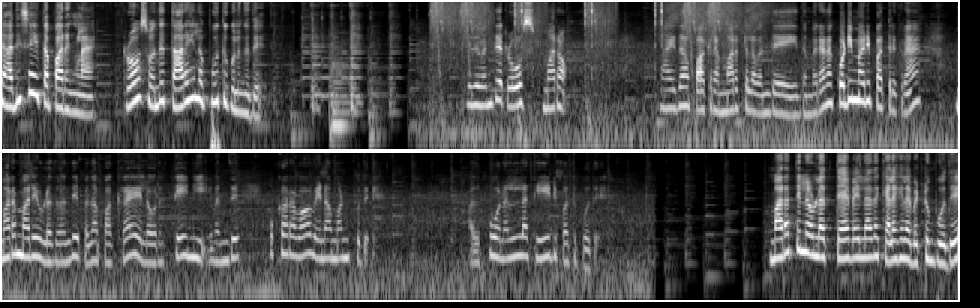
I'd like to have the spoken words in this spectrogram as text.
இந்த அதிசயத்தை பாருங்களேன். ரோஸ் வந்து தரையில் பூத்து குலுங்குது. இது வந்து ரோஸ் மரம். நான் இதான் பார்க்குறேன் மரத்தில் வந்து இந்த மாதிரி. ஆனால் கொடி மாதிரி பார்த்துருக்குறேன். மரம் மாதிரி உள்ளது வந்து இப்போ தான் பார்க்குறேன் இல்லை ஒரு தேனி வந்து உட்காரவா வேணாமான்னு போகுது. அது பூ நல்லா தேடி பார்த்து போகுது. மரத்தில் உள்ள தேவையில்லாத கிளைகளை வெட்டும்போது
